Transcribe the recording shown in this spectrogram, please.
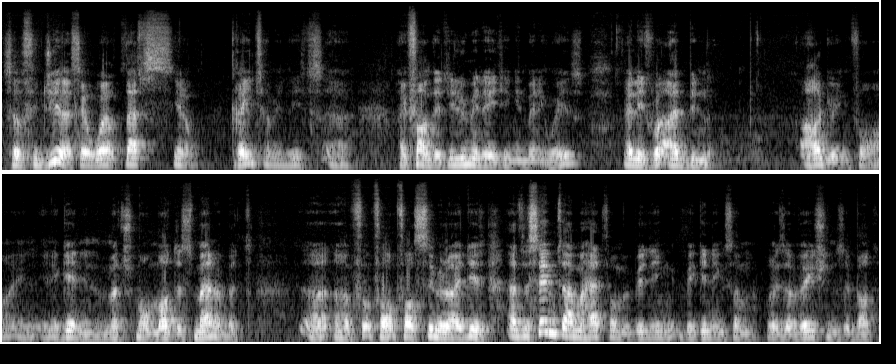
selfish gene. I said, well, that's you know great. I mean, it's uh, I found it illuminating in many ways, and it I'd been arguing for in, in, again in a much more modest manner, but uh, uh, for, for, for, similar ideas. At the same time, I had from the beginning, beginning some reservations about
